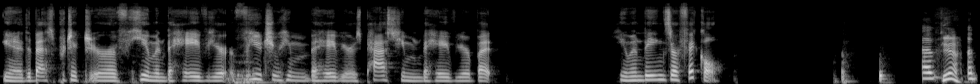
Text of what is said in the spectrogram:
you know, the best predictor of human behavior, future human behavior is past human behavior, but human beings are fickle. Have Yeah. A, a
